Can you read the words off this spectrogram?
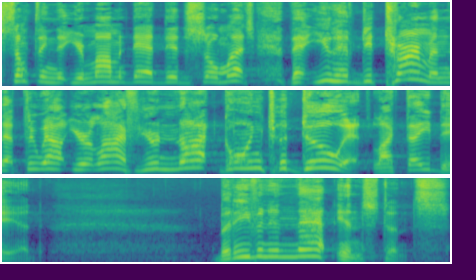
something that your mom and dad did so much that you have determined that throughout your life you're not going to do it like they did. But even in that instance,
